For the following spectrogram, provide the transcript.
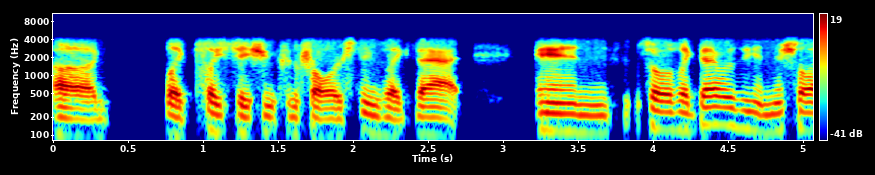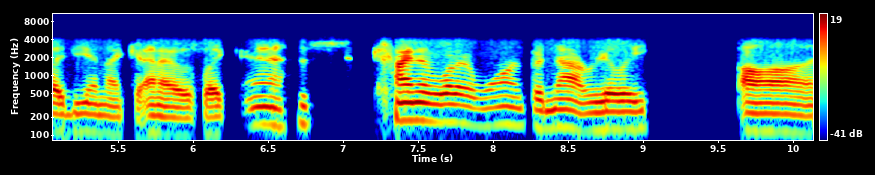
uh like PlayStation controllers, things like that. And so it was like that was the initial idea, and I kind of was like, eh, this is kind of what I want, but not really. Uh,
